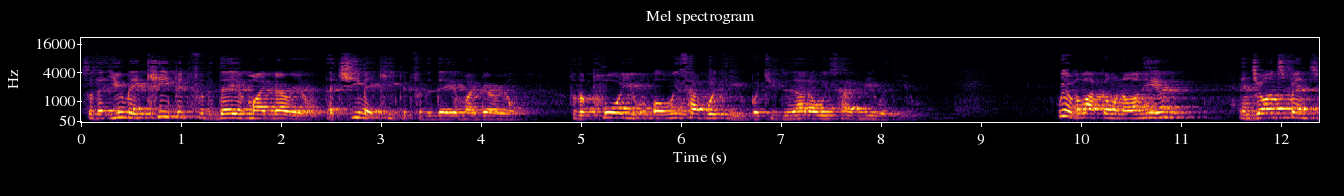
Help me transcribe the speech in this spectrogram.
so that you may keep it for the day of my burial, that she may keep it for the day of my burial. For the poor you will always have with you, but you do not always have me with you. We have a lot going on here. And John spends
